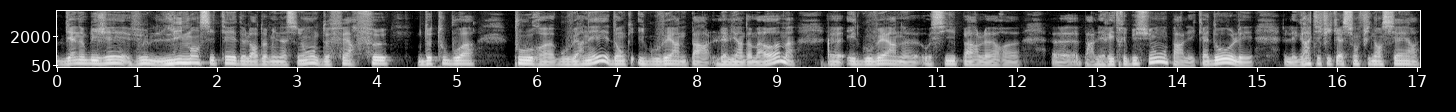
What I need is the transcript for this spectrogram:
bien obligés, vu l'immensité de leur domination, de faire feu de tout bois pour euh, gouverner. Donc, ils gouvernent par les liens d'homme à homme. Euh, ils gouvernent aussi par leur, euh, euh, par les rétributions, par les cadeaux, les, gratifications financières,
